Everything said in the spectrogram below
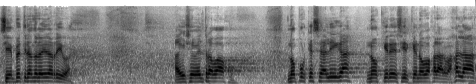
Siempre tirando el aire arriba. Ahí se ve el trabajo. No porque sea liga, no quiere decir que no va a jalar, va a jalar.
